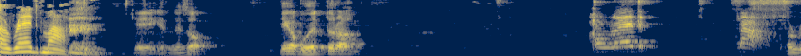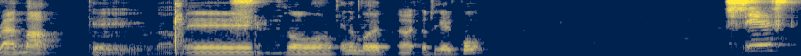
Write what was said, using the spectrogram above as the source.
A red mop. 오케이. 계속해서 얘가 뭐였더라? A red map. a red map. 오케이. 그 다음에 계속해서 얘는 뭐였, 아, 어떻게 읽고? Six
